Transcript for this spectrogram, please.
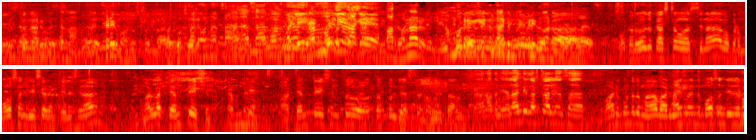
చేస్తున్నారు చూస్తున్నారు మళ్ళీ మళ్ళీ ఒక- ఒక రోజు కష్టం వస్తున్నా ఒకడు మోసం చేశాడని తెలిసినా మళ్ళా టెంప్టేషన్ ఆ టెంప్టేషన్తో తప్పులు చేస్తాను జీవితాలు. అతను ఎలాంటి నష్టాలు లేవు సార్. వాడుకుంటుంది మా వాడి ఏమైంది? మోసం చేసాడు?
